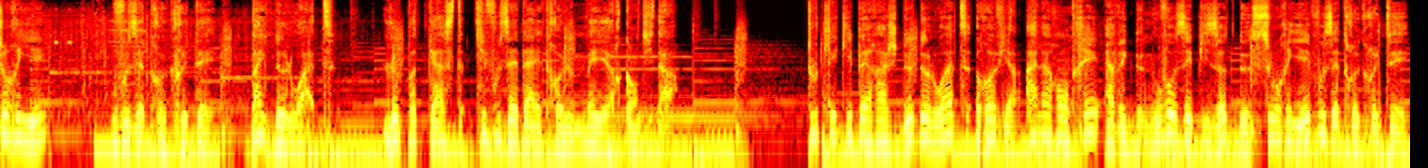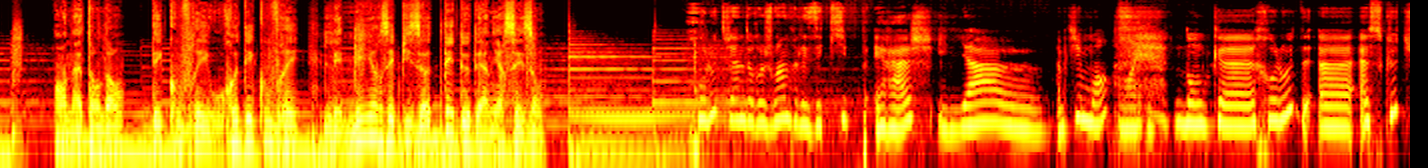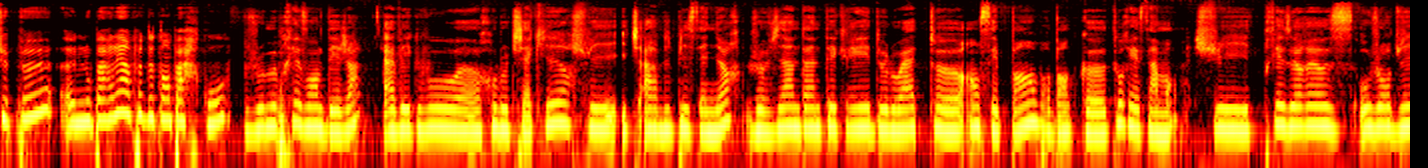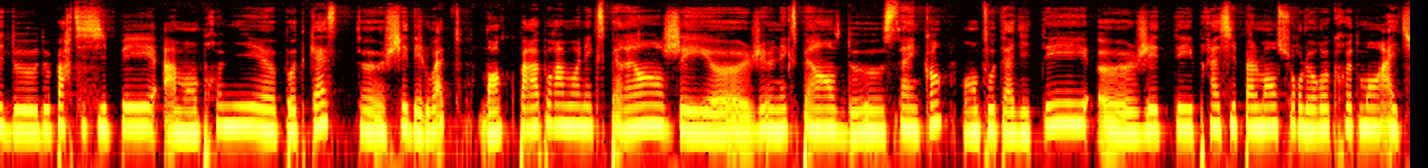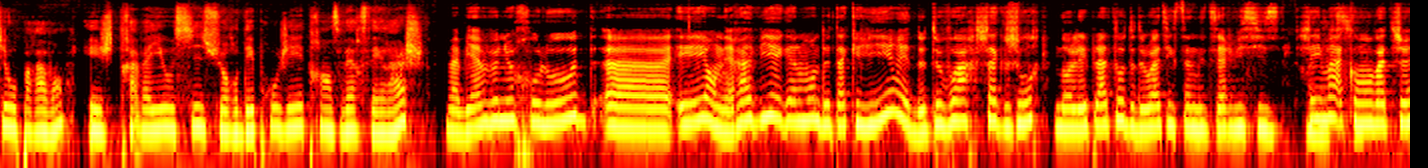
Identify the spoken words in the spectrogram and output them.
Souriez, vous êtes recruté by Deloitte, le podcast qui vous aide à être le meilleur candidat. Toute l'équipe RH de Deloitte revient à la rentrée avec de nouveaux épisodes de Souriez, vous êtes recruté. En attendant, découvrez ou redécouvrez les meilleurs épisodes des deux dernières saisons. Khouloud vient de rejoindre les équipes RH il y a euh, un petit mois. Ouais. Donc euh, Khouloud, euh, est-ce que tu peux euh, nous parler un peu de ton parcours? Je me présente déjà. Avec vous, euh, Khouloud Shakir, je suis HRBP senior. Je viens d'intégrer Deloitte euh, en septembre, donc euh, tout récemment. Je suis très heureuse aujourd'hui de, de participer à mon premier euh, podcast euh, chez Deloitte. Donc, par rapport à mon expérience, j'ai euh, j'ai une expérience de cinq ans en totalité. Euh, J'étais principalement sur le recrutement IT auparavant et je travaillais aussi sur des projets transverses RH. Bah, bienvenue Khouloud euh, et on est ravis également de t'accueillir et de te voir chaque jour dans les plateaux de Deloitte Extended Services. Sheima, merci. comment vas-tu?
